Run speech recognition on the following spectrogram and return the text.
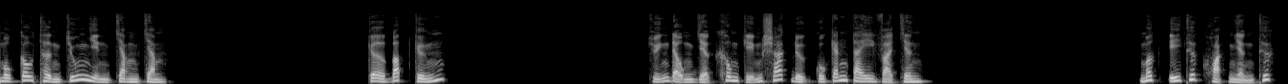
một câu thần chú nhìn chăm chăm. Cơ bắp cứng. Chuyển động giật không kiểm soát được của cánh tay và chân. Mất ý thức hoặc nhận thức.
